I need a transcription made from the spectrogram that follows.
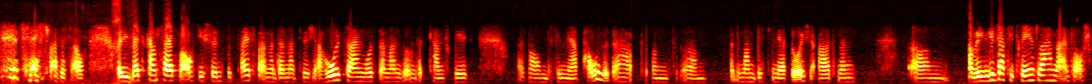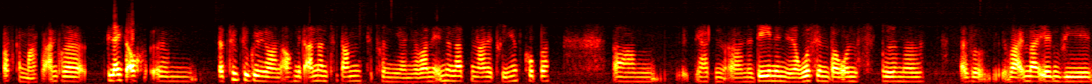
Vielleicht war das auch. Aber die Wettkampfzeit war auch die schönste Zeit, weil man dann natürlich erholt sein muss, wenn man so einen Wettkampf geht. Also auch ein bisschen mehr Pause gehabt und ähm, konnte man ein bisschen mehr durchatmen. Ähm, aber wie gesagt, die Trainingslager haben mir einfach auch Spaß gemacht. Andere, vielleicht auch ähm, dazu zu gehören, auch mit anderen zusammen zu trainieren. Wir waren eine internationale Trainingsgruppe. Ähm, wir hatten äh, eine Dänin, eine Russin bei uns drin. Also war immer irgendwie,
